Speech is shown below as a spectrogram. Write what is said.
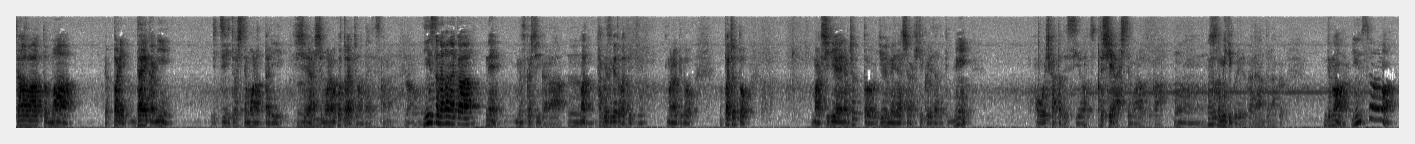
ターはあとまあやっぱり誰かにリツイートしてもらったりシェアしてもらうことが一番大事ですから、インスタなかなかね難しいから、うん。まあタグ付けとかできてもらうけどやっぱりちょっとまあ知り合いのちょっと有名な人が来てくれた時にこう美味しかったですよつってシェアしてもらうとか。そうすると見てくれるからなんとなく。でまあインスタはまあ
